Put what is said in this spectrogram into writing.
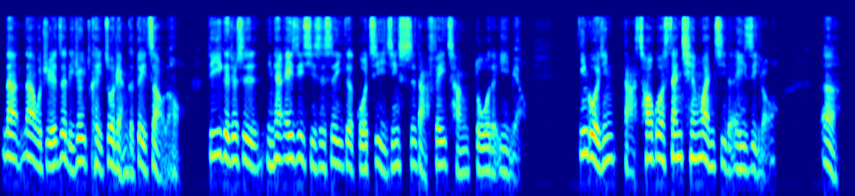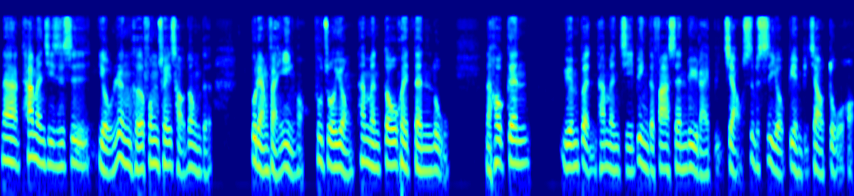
那那我觉得这里就可以做两个对照了哈。第一个就是，你看 AZ 其实是一个国际已经施打非常多的疫苗，英国已经打超过三千万剂的 AZ 咯。嗯，那他们其实是有任何风吹草动的不良反应哦，副作用，他们都会登录，然后跟原本他们疾病的发生率来比较，是不是有变比较多吼？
